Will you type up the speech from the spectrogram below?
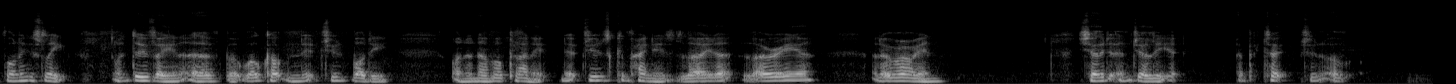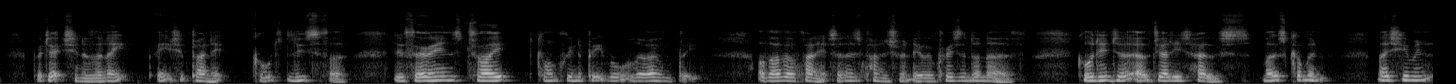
falling asleep on a duvet on Earth, but woke up in Neptune's body on another planet. Neptune's companions, Lyra, Lyria and Orion, showed Angeli a protection of projection of an ancient planet called Lucifer. Luciferians tried conquering the people of their own pe- of other planets, and as punishment they were imprisoned on Earth. According to Angeli's hosts, most common most humans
